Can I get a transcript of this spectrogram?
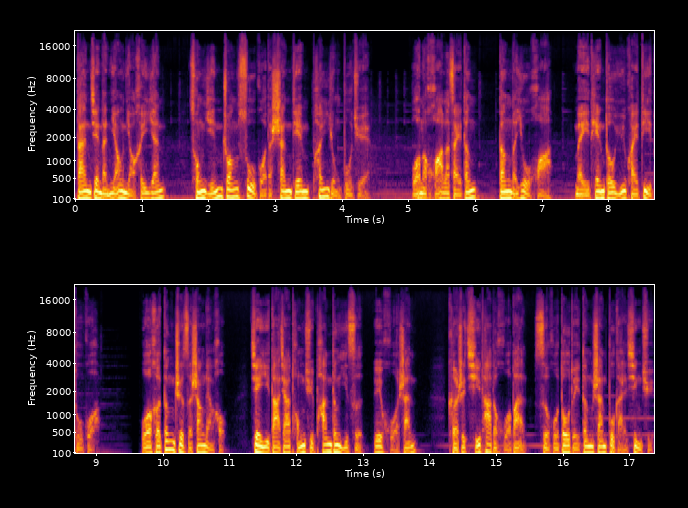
单见的袅袅黑烟从银装素裹的山巅喷涌不绝。我们滑了再登，登了又滑。每天都愉快地度过。我和登智子商量后，建议大家同去攀登一次 A 火山。可是其他的伙伴似乎都对登山不感兴趣，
